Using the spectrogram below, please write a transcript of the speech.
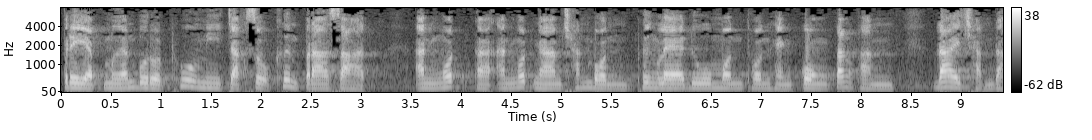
เปรียบเหมือนบุรุษผู้มีจักสุขึ้นปราศาสตร์อันงดอันงดงามชั้นบน พึงแลดูมนทนแห่งกงตั้งพันได้ฉันใด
